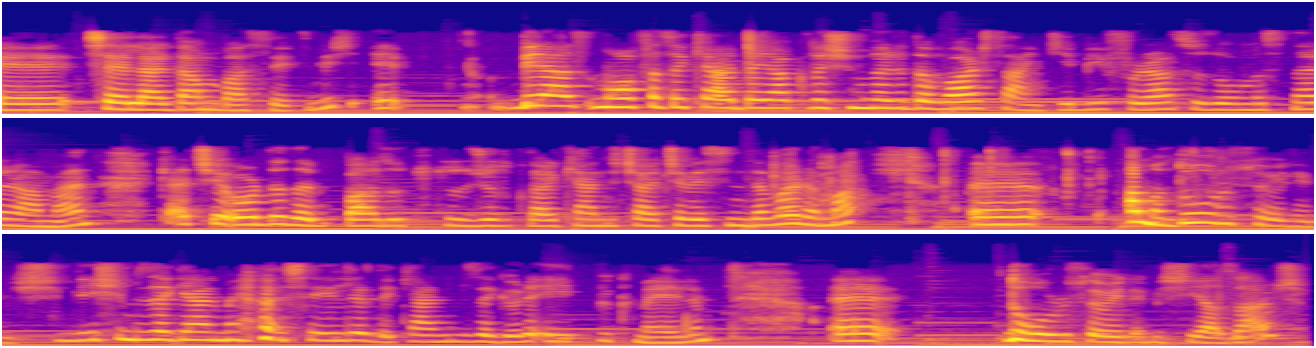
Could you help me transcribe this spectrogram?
e, şeylerden bahsetmiş. E, biraz muhafazakar da yaklaşımları da var sanki bir Fransız olmasına rağmen. Gerçi orada da bazı tutuculuklar kendi çerçevesinde var ama e, ama doğru söylemiş. Şimdi işimize gelmeyen şeyleri de kendimize göre eğip bükmeyelim. E, doğru söylemiş yazar.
